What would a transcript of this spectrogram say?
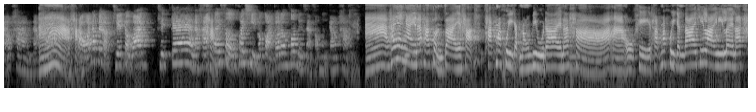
99,000นะคะอ่าค่ะแต่ว่าถ้าเป็นแบบเคสแบบว่าเคสแก้นะคะค่ะเคยเสริมเคยฉีดมาก่อนก็เริ่มต้น 1 2 9 0 0 0อ่าถ้ายังไงนะคะสนใจค่ะ ทักมาคุยกับน้องบิวได้นะคะอ่าโอเค ทักมาคุยกันได้ที่ไลน์นี้เลยนะค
